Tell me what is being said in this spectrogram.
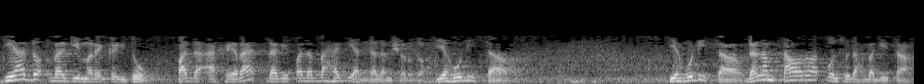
Tiada bagi mereka itu. Pada akhirat daripada bahagian dalam syurga. Yahudi tahu. Yahudi tahu. Dalam Taurat pun sudah bagi tahu.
